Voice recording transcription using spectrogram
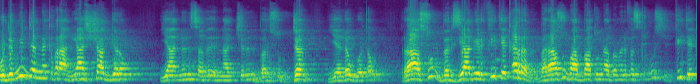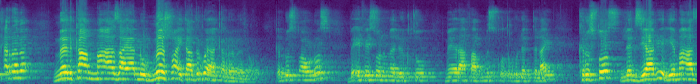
ወደሚደነቅ ብርሃን ያሻገረው ያንን ሰብዕናችንን በእርሱ ደም የለወጠው ራሱን በእግዚአብሔር ፊት የቀረበ በራሱ በአባቱና በመንፈስ ቅዱስ ፊት የቀረበ መልካም መዓዛ ያለው መሥዋዕት አድርጎ ያቀረበ ነው። ቅዱስ ጳውሎስ በኤፌሶን መልእክቱ ምዕራፍ አምስት ቁጥር ሁለት ላይ ክርስቶስ ለእግዚአብሔር የመዓዛ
